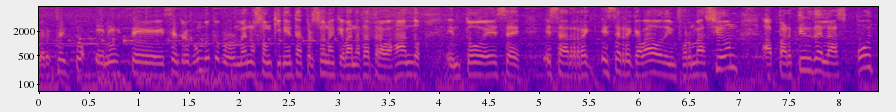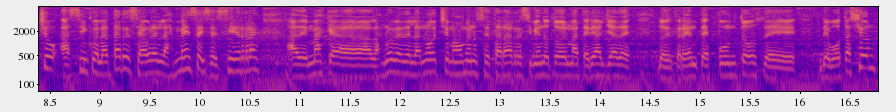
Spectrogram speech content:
Perfecto, en este centro de cómputo por lo menos son 500 personas que van a estar trabajando en todo ese, ese recabado de información. A partir de las 8 a 5 de la tarde se abren las mesas y se cierran. Además que a las 9 de la noche más o menos se estará recibiendo todo el material ya de los diferentes puntos de, votación.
